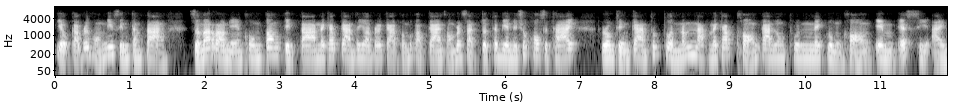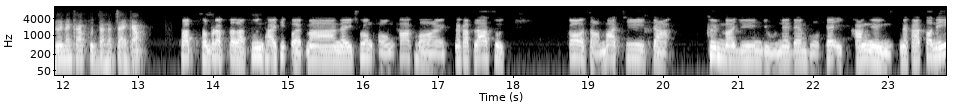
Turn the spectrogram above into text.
เกี่ยวกับเรื่องของหนี้สินต่างๆ ส่วนว่าเราเนี่ยยังคงต้องติดตามนะครับการทยอยประกาศผลประกอบการของบริษัทจดทะเบียนในช่วงโค้งสุดท้าย รวมถึงการทบทวนน้ำหนักนะครับของการลงทุนในกลุ่มของ MSCI ด้วยนะครับ คุณธนใจครับ ครับสำหรับตลาดหุ้นไทยที่เปิดมาในช่วงของภาคบ่ายนะครับ ล่าสุดก็สามารถที่จะขึ้นมายืนอยู่ในแดนบวกได้อีกครั้งหนึ่งนะครับ ตอนนี้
